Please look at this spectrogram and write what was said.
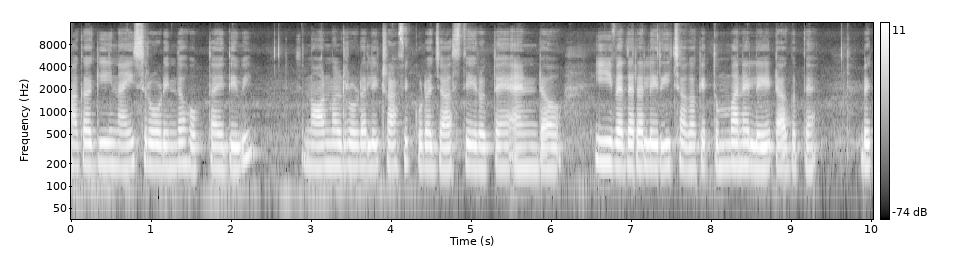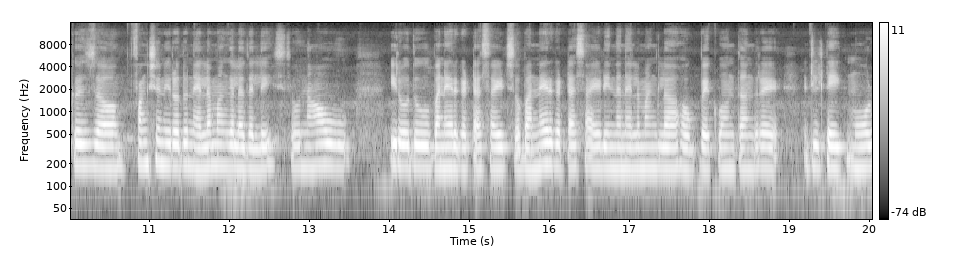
ಹಾಗಾಗಿ ನೈಸ್ ರೋಡಿಂದ ಹೋಗ್ತಾ ಇದ್ದೀವಿ. ನಾರ್ಮಲ್ ರೋಡಲ್ಲಿ ಟ್ರಾಫಿಕ್ ಕೂಡ ಜಾಸ್ತಿ ಇರುತ್ತೆ ಆ್ಯಂಡ್ ಈ ವೆದರಲ್ಲಿ ರೀಚ್ ಆಗೋಕ್ಕೆ ತುಂಬಾ ಲೇಟ್ ಆಗುತ್ತೆ. ಬಿಕಾಸ್ ಫಂಕ್ಷನ್ ಇರೋದು ನೆಲಮಂಗಲದಲ್ಲಿ. ಸೊ ನಾವು ಇರೋದು ಬನ್ನೇರುಘಟ್ಟ ಸೈಡ್ ಸೊ ಬನ್ನೇರುಘಟ್ಟ ಸೈಡಿಂದ ನೆಲಮಂಗಲ ಹೋಗಬೇಕು ಅಂತಂದರೆ it will take more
